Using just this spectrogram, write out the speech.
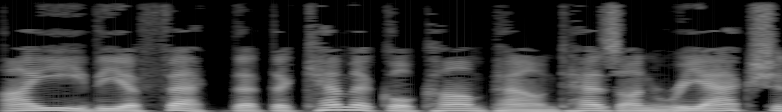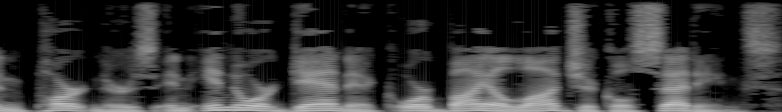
i.e. the effect that the chemical compound has on reaction partners in inorganic or biological settings.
